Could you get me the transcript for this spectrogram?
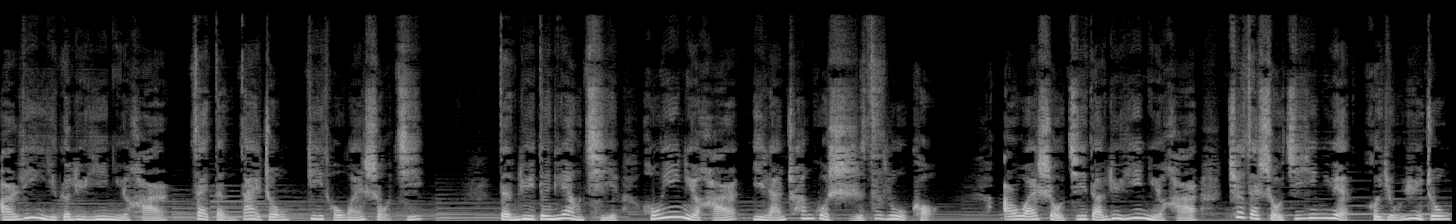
而另一个绿衣女孩在等待中低头玩手机。等绿灯亮起，红衣女孩已然穿过十字路口，而玩手机的绿衣女孩却在手机音乐和犹豫中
